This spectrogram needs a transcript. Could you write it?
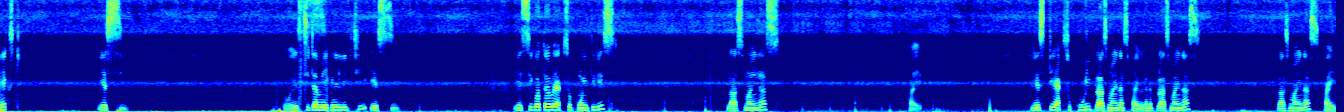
next SC তো এসসিটা আমি এখানে লিখছি এসসি এসসি কত হবে? একশো পঁয়ত্রিশ প্লাস মাইনাস ফাইভ এসটি একশো কুড়ি প্লাস মাইনাস ফাইভ এখানে plus minus plus minus five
